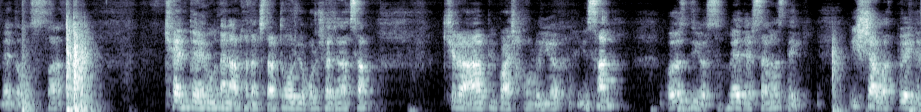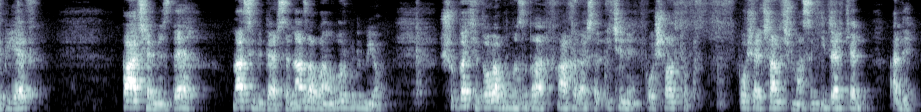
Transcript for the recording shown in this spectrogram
ne de olsa kendi evinden arkadaşlar doğruyu konuşacaksam kira bir başka oluyor. İnsan özlüyorsun ne derseniz deyin. İnşallah böyle bir ev bahçemizde nasip ederse ne zaman olur bilmiyorum. Şuradaki dolabımızı da arkadaşlar içini boşaltıp boşa çalışmasın giderken Ali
